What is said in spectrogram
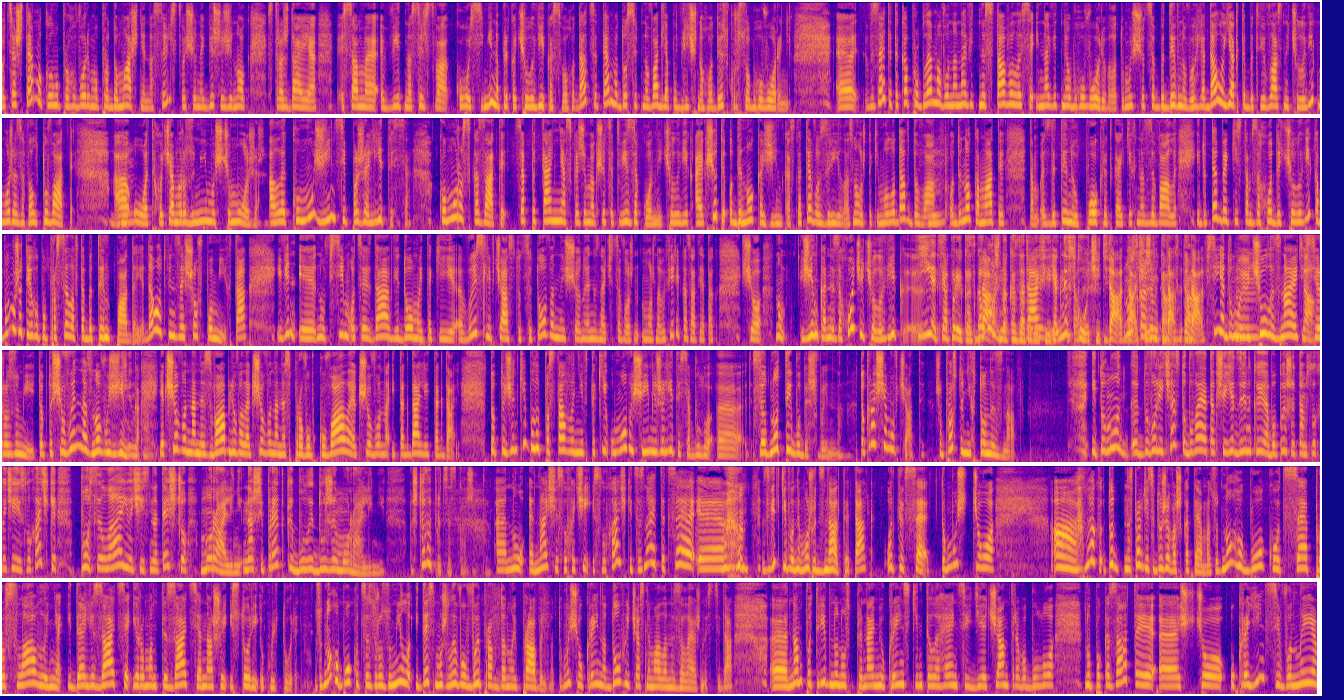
Оця ж тема, коли ми проговоримо про домашнє насильство, що найбільше жінок страждає саме від насильства когось сім'ї, наприклад, чоловіка свого, да, це тема досить нова для публічного дискурсу обговорення. Е, Ви знаєте, така проблема вона навіть не ставилася і навіть не обговорювала, тому що це би дивно виглядало, як тебе твій власний чоловік може зґвалтувати. Mm-hmm. А, от, Хоча ми розуміємо, що може. Але кому жінці пожалітися, кому розказати це питання, скажімо, якщо це твій законний чоловік чоловік. А якщо ти одинока жінка, статево зріла, знову ж таки, молода вдова, mm. одинока мати там з дитиною покритка, яких називали, і до тебе якийсь там заходить чоловік, або може ти його попросила, в тебе тин падає. Да, От він зайшов, поміг. так? І він е, ну, всім оцей да, відомий такий вислів, часто цитований, що ну я не знаю, чи це можна в ефірі казати, я так що ну, жінка не захоче, чоловік. Е, Є ця приказка, да, можна казати да, в ефірі, як не вскочить. Да, ну, скажімо так. Да, да. Всі, я думаю, mm-hmm. чули, знають і всі розуміють розуміють. Тобто, що винна знову жінка. жінка. Якщо вона не зваблювала, якщо вона не спровокувала, якщо вона і так далі. і так далі. Тобто жінки були поставлені в такі умови, що їм і жалітися було е, все одно ти будеш винна. То краще мовчати, щоб просто ніхто не знав. І тому е, доволі часто буває так, що є дзвінки або пишуть там слухачі і слухачки, посилаючись на те, що моральні наші предки були дуже моральні. Що ви про це скажете? Е, ну, наші слухачі і слухачки, це знаєте, це е, звідки вони можуть знати, так? От і все. Тому що. А, ну як тут насправді це дуже важка тема. З одного боку, це прославлення, ідеалізація і романтизація нашої історії і культури. З одного боку, це зрозуміло і десь можливо виправдано і правильно, тому що Україна довгий час не мала незалежності. Да? Е, Нам потрібно, ну принаймні, українській інтелігенції, діячам треба було ну показати, е, що українці вони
